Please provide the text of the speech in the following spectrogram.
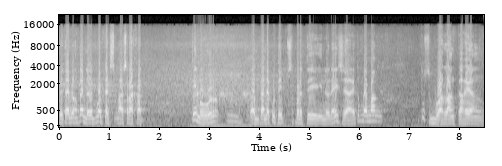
kita bilang tadi dalam konteks masyarakat timur dalam tanda kutip seperti Indonesia itu memang itu sebuah langkah yang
